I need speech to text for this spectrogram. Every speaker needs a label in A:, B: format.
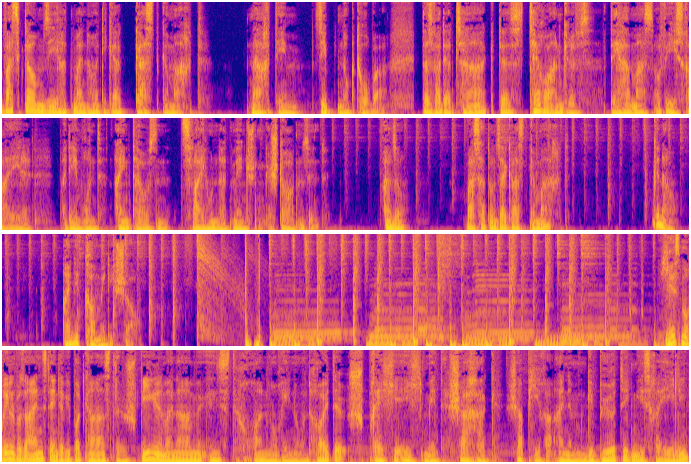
A: Was glauben Sie, hat mein heutiger Gast gemacht nach dem 7. Oktober? Das war der Tag des Terrorangriffs der Hamas auf Israel, bei dem rund 1200 Menschen gestorben sind. Also, was hat unser Gast gemacht? Genau, eine Comedy-Show. Hier ist Moreno Plus Eins, der Interview-Podcast Spiegel. Mein Name ist Juan Moreno und heute spreche ich mit Shachak Shapira, einem gebürtigen Israeli,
